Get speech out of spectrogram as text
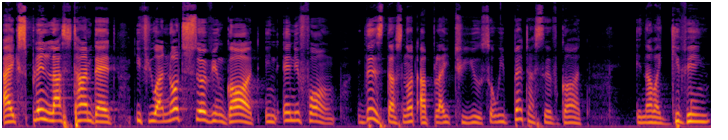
I explained last time that if you are not serving God in any form, this does not apply to you. So we better serve God in our giving,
